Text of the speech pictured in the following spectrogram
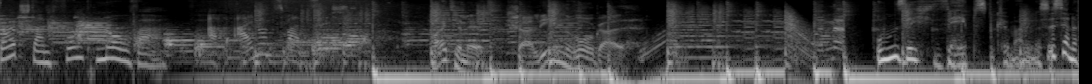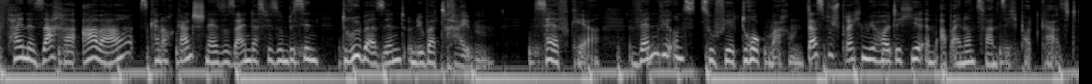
Deutschlandfunk Nova ab 21. Heute mit Charlene Rogal. Um sich selbst kümmern. Das ist ja eine feine Sache, aber es kann auch ganz schnell so sein, dass wir so ein bisschen drüber sind und übertreiben. Self-Care, wenn wir uns zu viel Druck machen. Das besprechen wir heute hier im Ab 21 Podcast.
